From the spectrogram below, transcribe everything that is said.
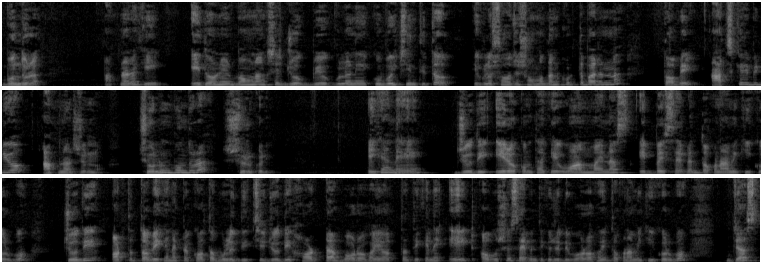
বন্ধুরা, আপনারা কি এই ধরনের ভগ্নাংশের যোগ বিয়োগগুলো নিয়ে খুবই চিন্তিত? এগুলো সহজে সমাধান করতে পারেন না? তবে আজকের ভিডিও আপনার জন্য। চলুন বন্ধুরা, শুরু করি। এখানে যদি এরকম থাকে one minus eight by seven, তখন আমি কি করব? যদি, অর্থাৎ তবে এখানে একটা কথা বলে দিচ্ছি, যদি হরটা বড় হয়, অর্থাৎ এখানে এইট অবশ্যই সেভেন থেকে যদি বড় হয়, তখন আমি কি করব? জাস্ট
